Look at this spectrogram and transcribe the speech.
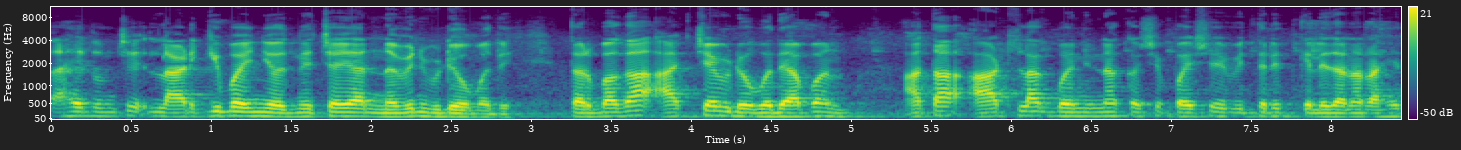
आहे तुमचे लाडकी बहीण योजनेच्या या नवीन व्हिडिओमध्ये. तर बघा आजच्या व्हिडिओमध्ये आपण आता आठ लाख बहिणींना कसे पैसे वितरित केले जाणार आहेत?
